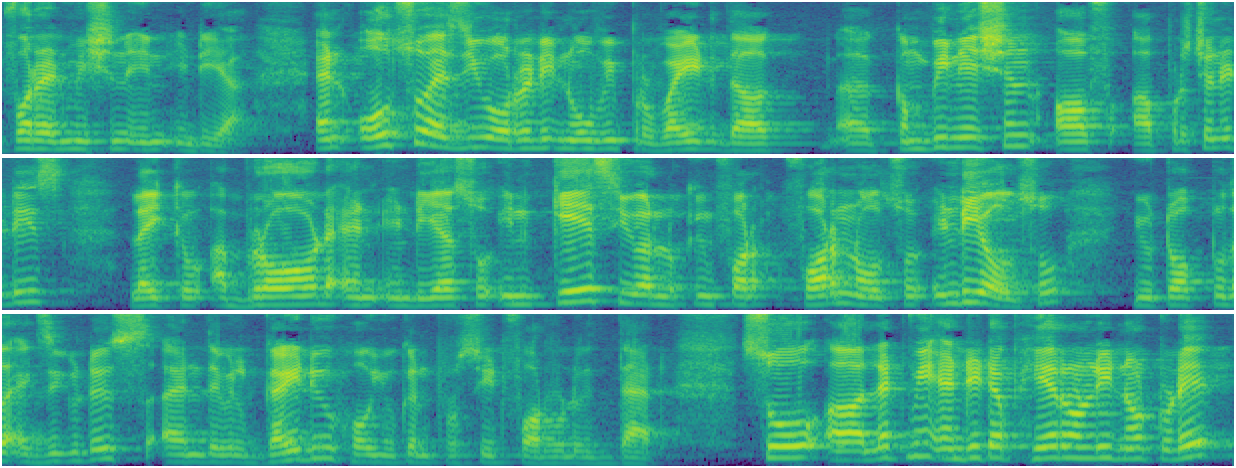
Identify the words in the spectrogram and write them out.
for admission in India. And also as you already know, we provide the uh, combination of opportunities like abroad and India. So in case you are looking for foreign also, India also, you talk to the executives and they will guide you how you can proceed forward with that. So uh, let me end it up here only now today,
